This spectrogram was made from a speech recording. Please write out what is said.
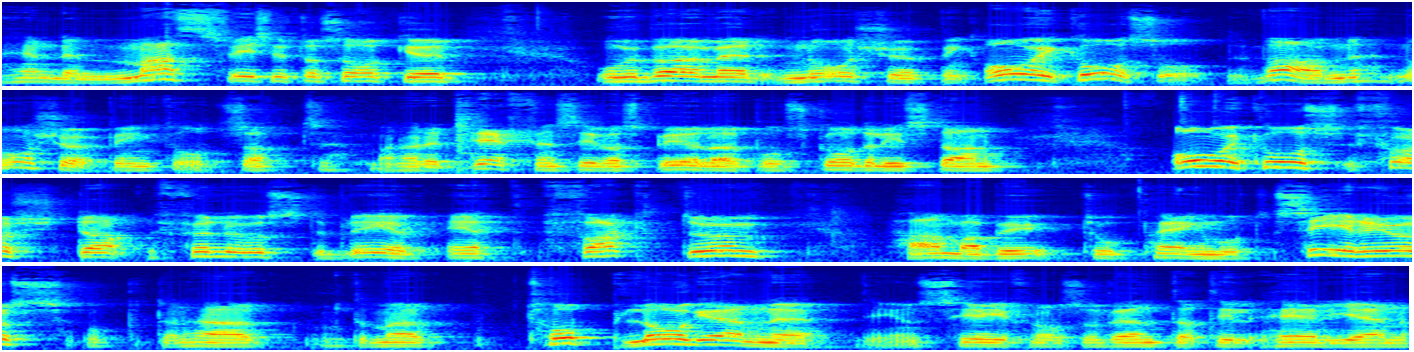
hände massvis utav saker. Om vi börjar med Norrköping. AIK så vann Norrköping trots att man hade defensiva spelare på skadelistan. AIKs första förlust blev ett faktum. Hammarby tog poäng mot Sirius och den här, de här topplagen. Det är en seriefinal som väntar till helgen.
